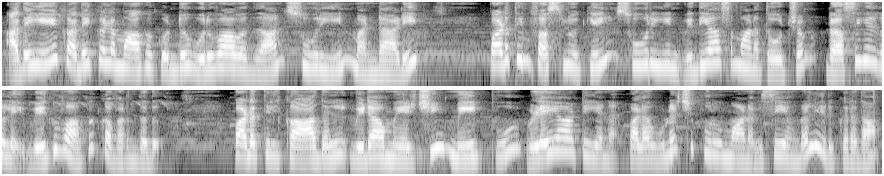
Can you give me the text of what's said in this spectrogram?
அதையே கதைக்களமாக கொண்டு உருவாவதுதான் சூரியின் மண்டாடி. படத்தின் ஃபர்ஸ்ட் லுக்கில் சூரியின் வித்தியாசமான தோற்றம் ரசிகர்களை வெகுவாக கவர்ந்தது. படத்தில் காதல் விடாமுயற்சி மீட்பு விளையாட்டு என பல உணர்ச்சிபூர்வமான விஷயங்கள் இருக்கிறதாம்.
